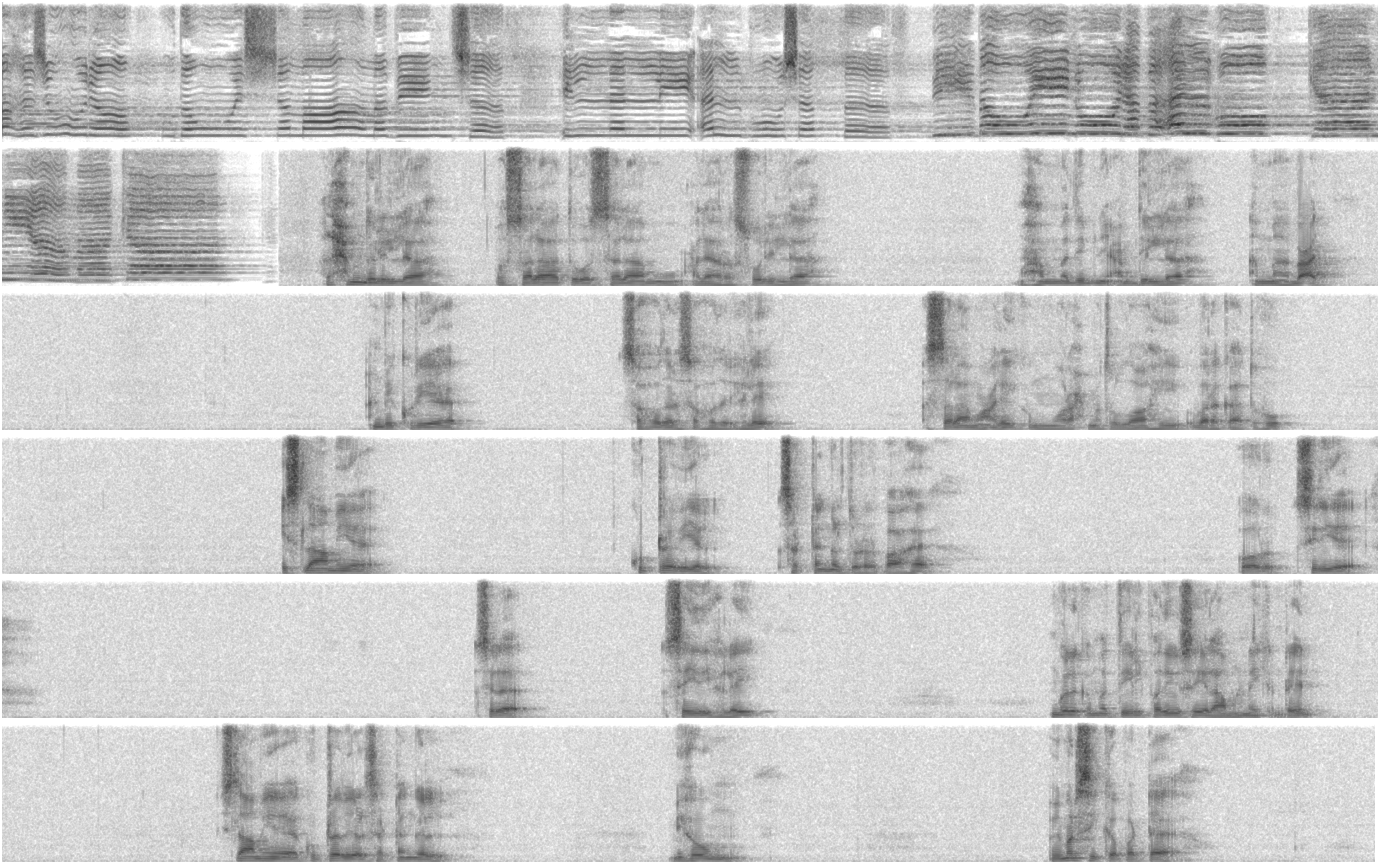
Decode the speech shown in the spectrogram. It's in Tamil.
مهجورة وضوء الشمعة ما بينشف إلا اللي قلبه شفاف بيضوي نور بقلبه كان يا ما كان الحمد لله والصلاة والسلام على رسول الله محمد بن عبد الله أما بعد அன்பிற்குரிய சகோதர சகோதரிகளே அஸ்லாம் வலைக்கம் வரமத்துல்லாஹி வபரகாத்துஹு இஸ்லாமிய குற்றவியல் சட்டங்கள் தொடர்பாக ஒரு சிறிய சில செய்திகளை உங்களுக்கு மத்தியில் பதிவு செய்யலாம் நினைக்கின்றேன். இஸ்லாமிய குற்றவியல் சட்டங்கள் மிகவும் விமர்சிக்கப்பட்ட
